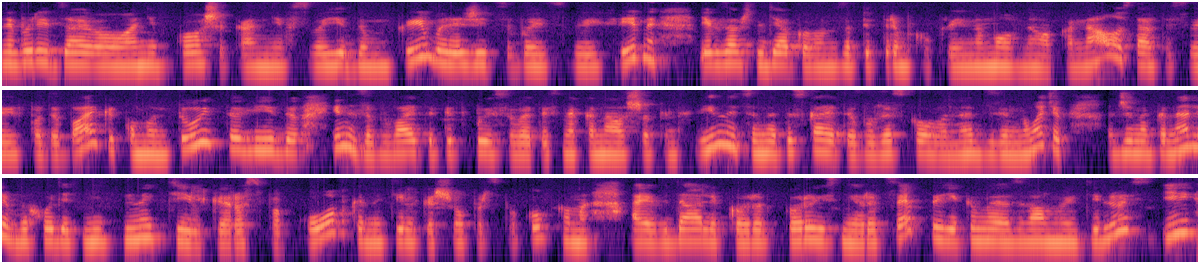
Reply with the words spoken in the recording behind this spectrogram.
Не беріть зайвого ані в кошик, ані в свої думки. Бережіть себе і своїх рідних. Як завжди, дякую вам за підтримку україномовного каналу. Ставте свої вподобайки, коментуйте відео і не забувайте підписуватись на канал Шопінг Вінниця. Натискайте обов'язково на дзвіночок, адже на каналі виходять не- тільки розпаковки, не тільки шопер з покупками, а й вдалі корисні рецепти, якими я з вами ділюсь, і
